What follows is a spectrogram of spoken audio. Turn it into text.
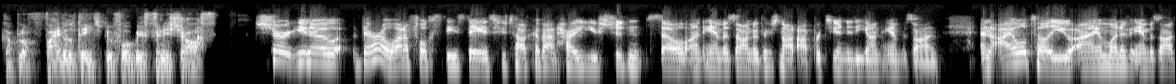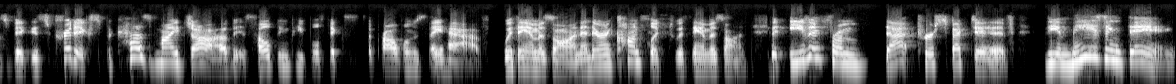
couple of final things before we finish off. Sure. You know, there are a lot of folks these days who talk about how you shouldn't sell on Amazon or there's not opportunity on Amazon. And I will tell you, I am one of Amazon's biggest critics because my job is helping people fix the problems they have with Amazon and they're in conflict with Amazon. But even from that perspective, the amazing thing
